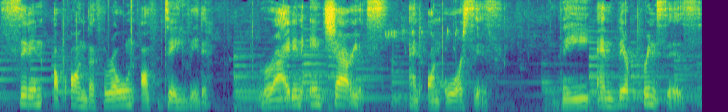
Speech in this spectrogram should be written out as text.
sitting upon the throne of David, riding in chariots and on horses, they and their princes,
